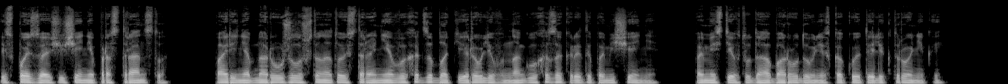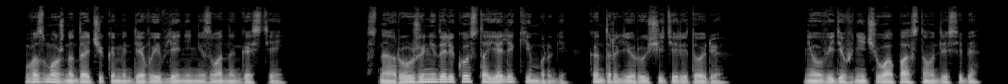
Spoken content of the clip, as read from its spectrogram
Используя ощущение пространства, парень обнаружил, что на той стороне выход заблокировали в наглухо закрытое помещение, поместив туда оборудование с какой-то электроникой, возможно, датчиками для выявления незваных гостей. Снаружи недалеко стояли кимборги, контролирующие территорию. Не увидев ничего опасного для себя,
